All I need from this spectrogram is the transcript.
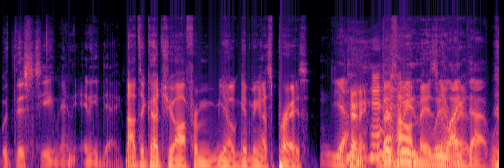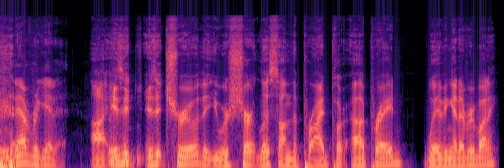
with this team any, any day. not to cut you off from you know giving us praise. Yeah. About how we, amazing we everybody like is. that. We never get it. Uh, is it is it true that you were shirtless on the Pride pl- uh, parade, waving at everybody?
